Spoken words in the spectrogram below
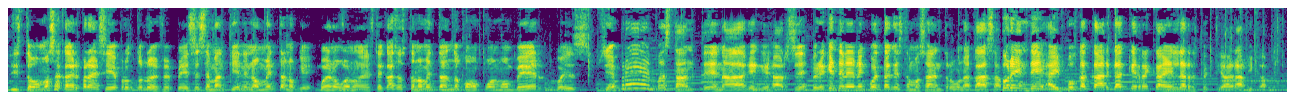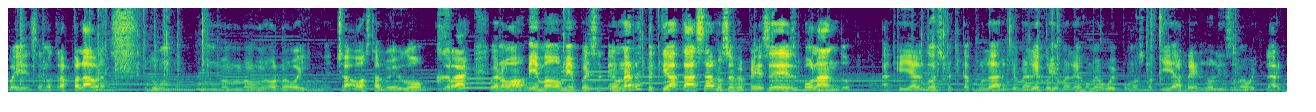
Listo, vamos a caer para ver si de pronto los FPS se mantienen, aumentan o qué. Bueno, bueno, en este caso están aumentando, como podemos ver, pues siempre bastante, nada que quejarse. Pero hay que tener en cuenta que estamos adentro de una casa. Por ende, hay poca carga que recae en la respectiva gráfica. Pues, en otras palabras, tú mejor me voy. Chao, hasta luego, crack. Bueno, vamos bien, vamos bien. Pues en una respectiva casa, los FPS volando aquí hay algo espectacular. Yo me alejo, yo me alejo, me voy, pongo esto aquí, arreglo, listo, me voy, largo.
